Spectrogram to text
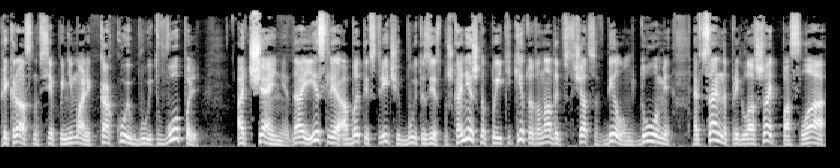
прекрасно все понимали, какой будет вопль, отчаяния, да, если об этой встрече будет известно. Потому что, конечно, по этикету это надо встречаться в Белом доме, официально приглашать посла,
